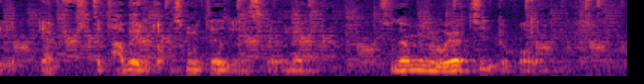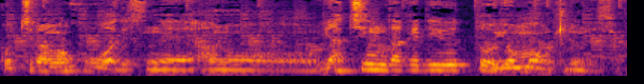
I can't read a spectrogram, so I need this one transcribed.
って焼き切って食べるとかその程度ですけどね。ちなみにお家賃とかは？こちらの方はですねあの家賃だけで言うと4万を切るんですよ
